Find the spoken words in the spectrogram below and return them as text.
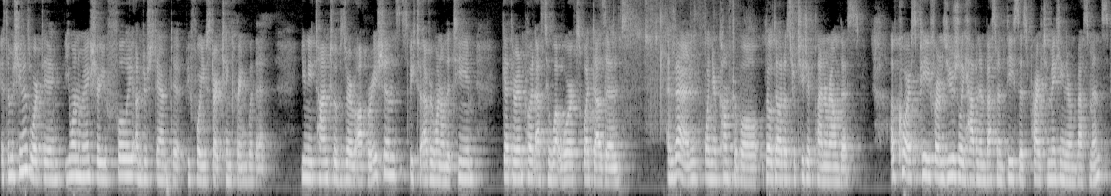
If the machine is working, you want to make sure you fully understand it before you start tinkering with it. You need time to observe operations, speak to everyone on the team, get their input as to what works, what doesn't. And then, when you're comfortable, build out a strategic plan around this. Of course, PE firms usually have an investment thesis prior to making their investments,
